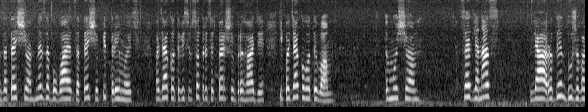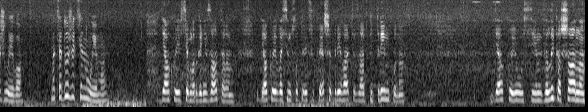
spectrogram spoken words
за те, що не забувають, за те, що підтримують. Подякувати 831-й бригаді і подякувати вам, тому що це для нас, для родин дуже важливо. Ми це дуже цінуємо. Дякую всім організаторам. Дякую 831 бригаді за підтримку нас. Дякую усім. Велика шана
